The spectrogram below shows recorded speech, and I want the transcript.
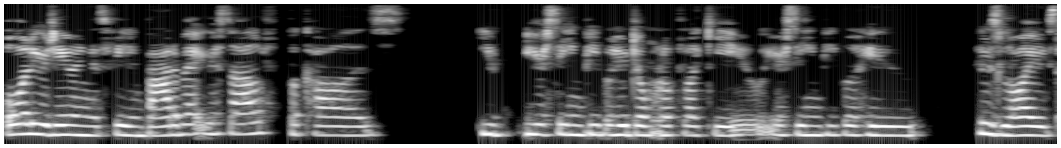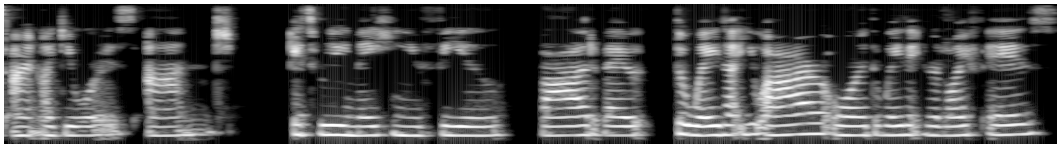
all you're doing is feeling bad about yourself because you you're seeing people who don't look like you, you're seeing people who whose lives aren't like yours and it's really making you feel bad about the way that you are or the way that your life is,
